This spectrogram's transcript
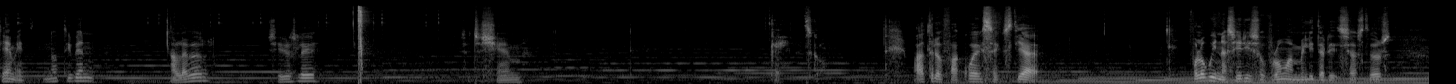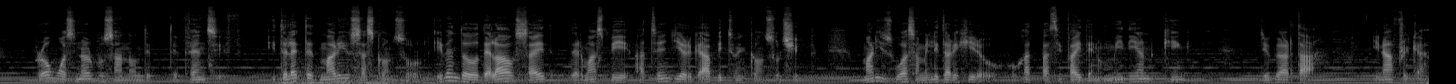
Damn it, not even a level? Seriously? Such a shame. Okay, let's go. Battle of Aquae Sextiae. Following a series of Roman military disasters, Rome was nervous and on the defensive. It elected Marius as consul, even though the law said there must be a 10-year gap between consulship. Marius was a military hero who had pacified the Numidian king Jugurtha in Africa,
